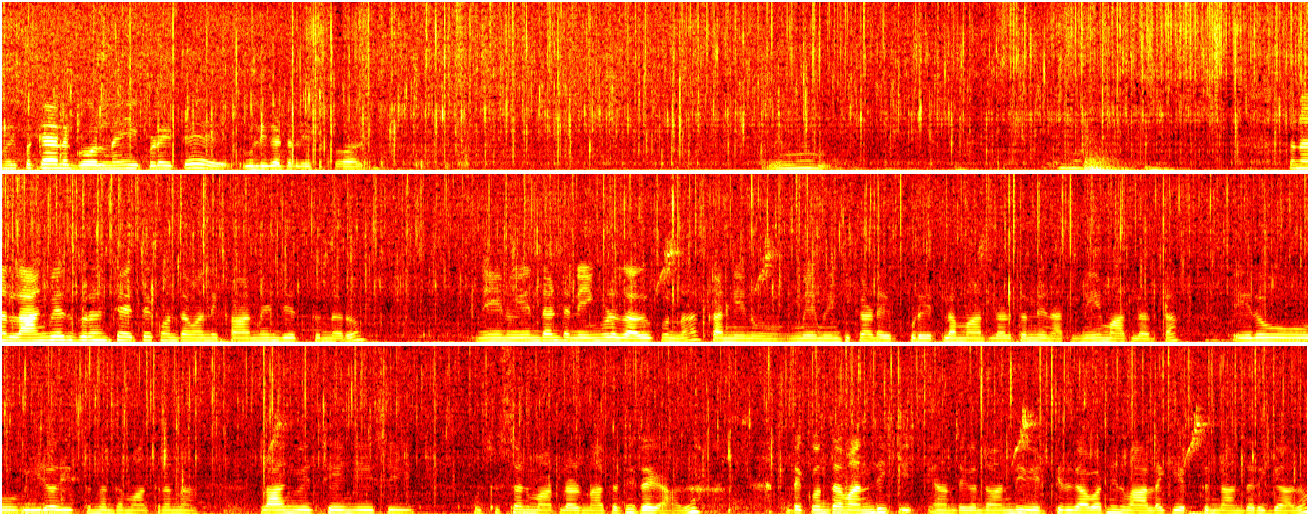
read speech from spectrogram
మిరపకాయల గోల్ని ఇప్పుడైతే ఉల్లిగడ్డలు వేసుకోవాలి. నా లాంగ్వేజ్ గురించి అయితే కొంతమంది కామెంట్ చేస్తున్నారు. నేను ఏంటంటే నేను కూడా చదువుకున్నా కానీ నేను మేము ఇంటికాడ ఎప్పుడు ఎట్లా మాట్లాడుతాను నేను అట్లనే మాట్లాడతా. ఏదో వీడియో తీస్తున్నంత మాత్రాన లాంగ్వేజ్ చేంజ్ చేసి ఉసుస్తని మాట్లాడు నాతోటైతే కాదు. అంటే కొంతమందికి అంటే కొంతమంది ఎత్తిరు కాబట్టి నేను వాళ్ళకి చెప్తున్నా అందరికి కాదు.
